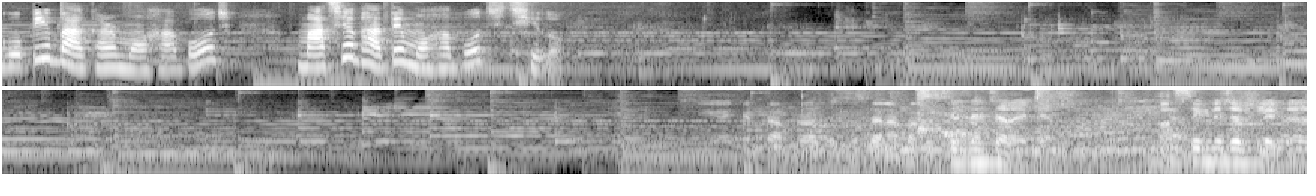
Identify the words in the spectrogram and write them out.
গোপী বাঘার মহাভোজ, মাছে ভাতে মহাভোজ ছিল। আইটেমটা আপনারা বুঝতেছেন আপনাদের সিগনেচার আইটেম বা সিগনেচার প্লেটার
